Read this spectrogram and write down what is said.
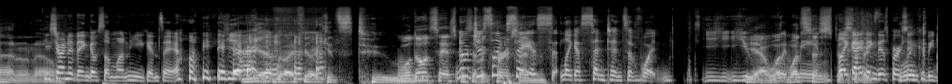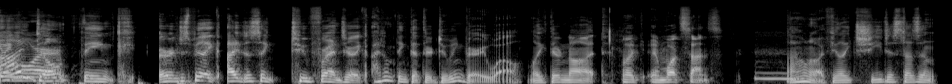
I don't know. He's trying to think of someone he can say. Yeah. yeah, but I feel like it's too. Well, don't say a No, just like person. say a, s- like a sentence of what you yeah. What, would what's mean. specific? Like I think this person Like, could be doing I more. don't think, or just be like, I just like two friends. You're like, I don't think that they're doing very well. Like they're not. like in what sense? Mm. I don't know. I feel like she just doesn't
